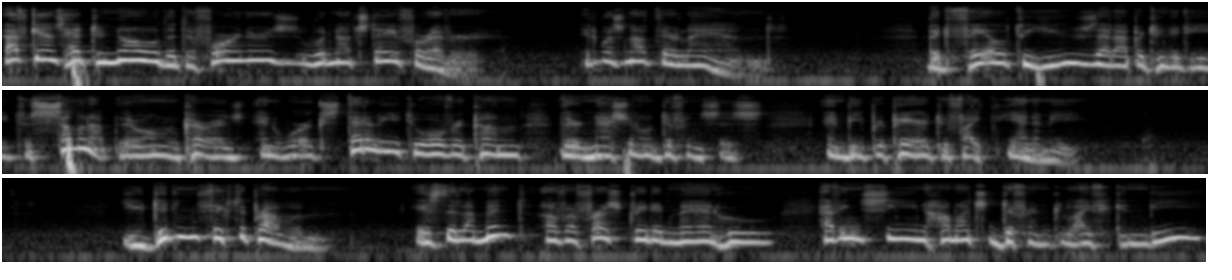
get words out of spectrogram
Afghans had to know that the foreigners would not stay forever. It was not their land, but failed to use that opportunity to summon up their own courage and work steadily to overcome their national differences and be prepared to fight the enemy. You didn't fix the problem is the lament of a frustrated man who, having seen how much different life can be,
